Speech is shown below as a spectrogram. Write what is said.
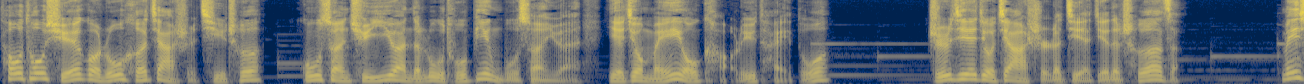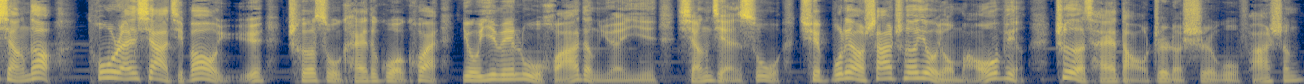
偷偷学过如何驾驶汽车，估算去医院的路途并不算远，也就没有考虑太多，直接就驾驶了姐姐的车子。没想到突然下起暴雨，车速开得过快，又因为路滑等原因想减速，却不料刹车又有毛病，这才导致了事故发生。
